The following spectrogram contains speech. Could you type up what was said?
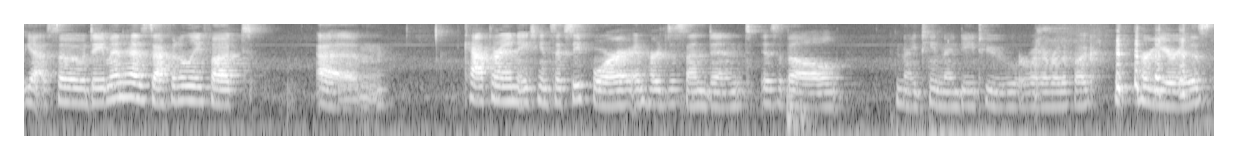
yeah, so Damon has definitely fucked um, Katherine, 1864, and her descendant, Isobel, 1992, or whatever the fuck her year is.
